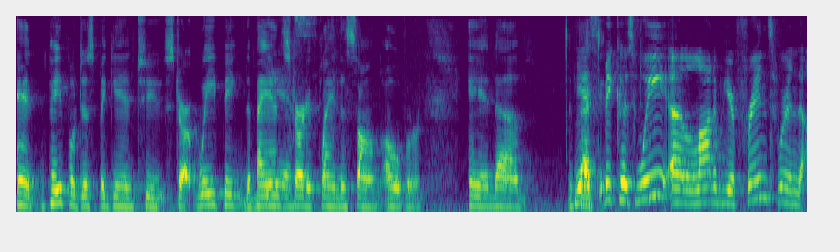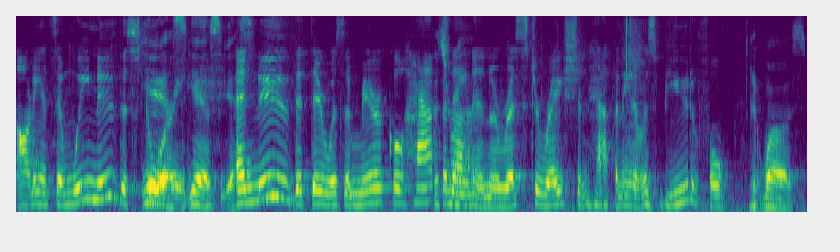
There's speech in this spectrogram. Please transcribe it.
And people just began to start weeping. The band Yes. started playing the song over, and um, in Yes, fact, because we a lot of your friends were in the audience, and we knew the story. Yes, yes, yes. And knew that there was a miracle happening right. and a restoration happening. It was beautiful. It was.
